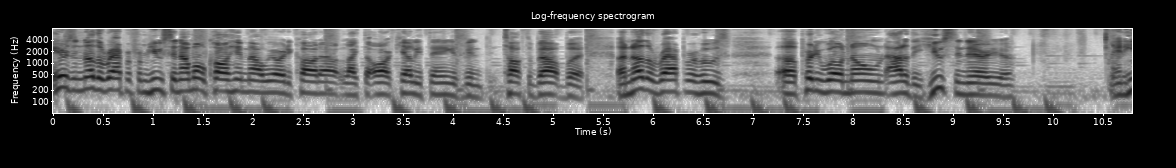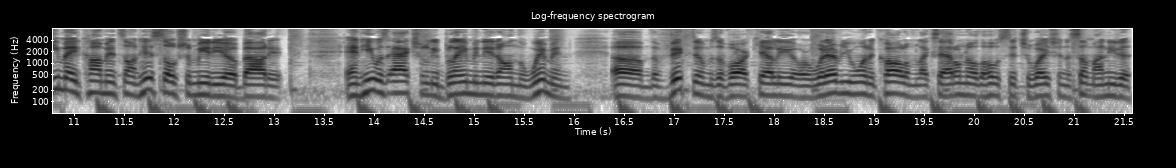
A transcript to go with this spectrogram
Here's another rapper from Houston. I won't call him out. We already called out like the R. Kelly thing has been talked about, but another rapper who's uh, pretty well known out of the Houston area, and he made comments on his social media about it, and he was actually blaming it on the women, um, the victims of R. Kelly or whatever you want to call them. Like I say, I don't know the whole situation. It's something I need to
